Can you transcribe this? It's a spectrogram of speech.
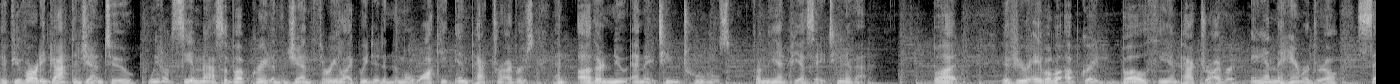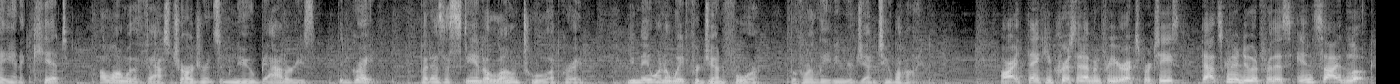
If you've already got the Gen 2, we don't see a massive upgrade in the Gen 3 like we did in the Milwaukee Impact drivers and other new M18 tools from the NPS 18 event. But if you're able to upgrade both the impact driver and the hammer drill, say in a kit, along with a fast charger and some new batteries, then great. But as a standalone tool upgrade, you may want to wait for Gen 4 before leaving your Gen 2 behind. All right, thank you, Chris and Evan, for your expertise. That's going to do it for this inside look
